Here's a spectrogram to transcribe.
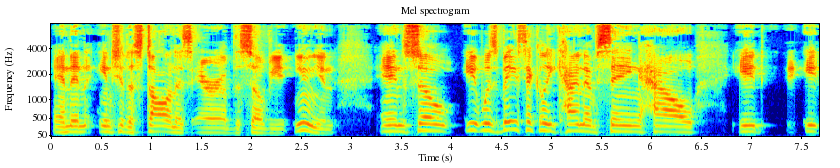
and then into the Stalinist era of the Soviet Union. And so it was basically kind of saying how it it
